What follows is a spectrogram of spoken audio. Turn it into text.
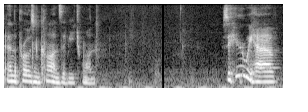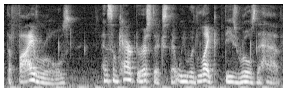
and the pros and cons of each one. So here we have the five rules and some characteristics that we would like these rules to have.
